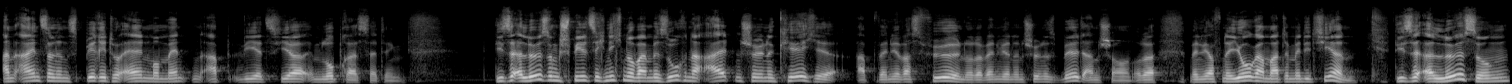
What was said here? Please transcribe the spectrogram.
an einzelnen spirituellen Momenten ab, wie jetzt hier im Lobpreis-Setting, diese Erlösung spielt sich nicht nur beim Besuch einer alten, schönen Kirche ab, wenn wir was fühlen oder wenn wir ein schönes Bild anschauen oder wenn wir auf einer Yogamatte meditieren. Diese Erlösung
